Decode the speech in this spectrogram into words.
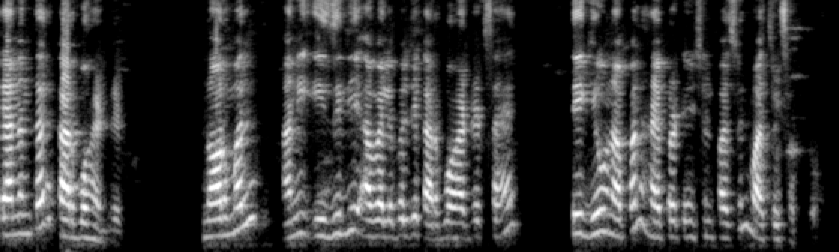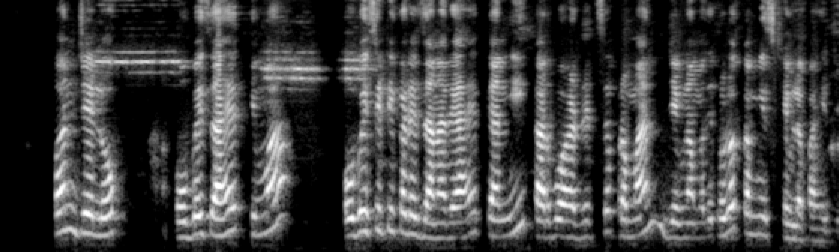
त्यानंतर कार्बोहायड्रेट नॉर्मल आणि इझिली अवेलेबल जे कार्बोहायड्रेट्स आहेत ते घेऊन आपण हायपरटेन्शनपासून वाचू शकतो. पण जे लोक ओबेस आहेत किंवा ओबेसिटीकडे जाणारे आहेत त्यांनी कार्बोहायड्रेटचं प्रमाण जेवणामध्ये थोडं कमीच ठेवलं पाहिजे.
